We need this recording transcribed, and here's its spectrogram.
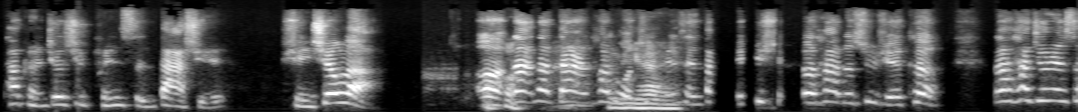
他可能就去 Princeton 大学选修了。哦，那那当然，他如果去变成大学去选修他的数学课，那他就认识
